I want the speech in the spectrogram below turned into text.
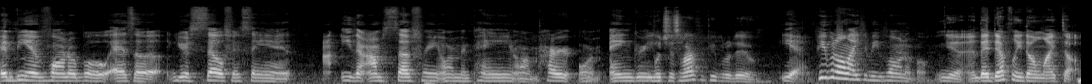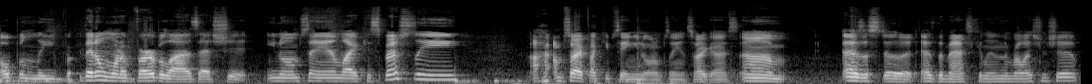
and being vulnerable as a yourself and saying either I'm suffering or I'm in pain or I'm hurt or I'm angry. Which is hard for people to do. yeah, people don't like to be vulnerable. Yeah, and they definitely don't like to openly. They don't want to verbalize that shit. You know what I'm saying? Like, especially. I, I'm sorry if I keep saying you know what I'm saying. Sorry, guys. Um, as a stud, as the masculine in the relationship,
